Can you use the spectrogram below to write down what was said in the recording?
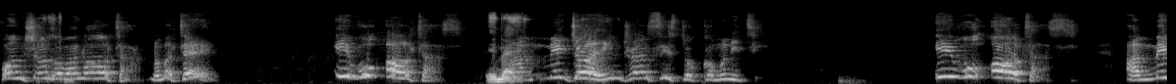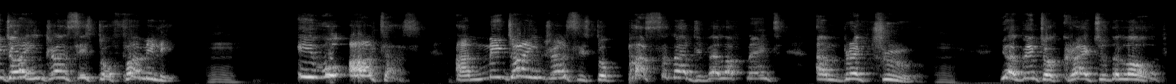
Functions of an altar. Number 10. Evil altars Amen. are major hindrances to community. Evil altars are major hindrances to family. Mm. Evil altars are major hindrances to personal development and breakthrough. Mm. You are going to cry to the Lord.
